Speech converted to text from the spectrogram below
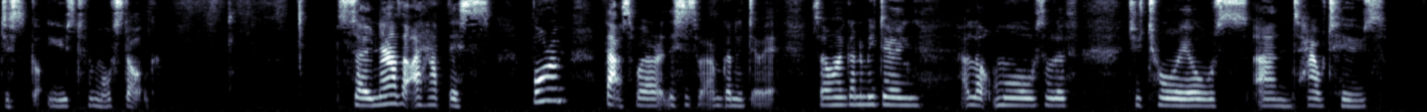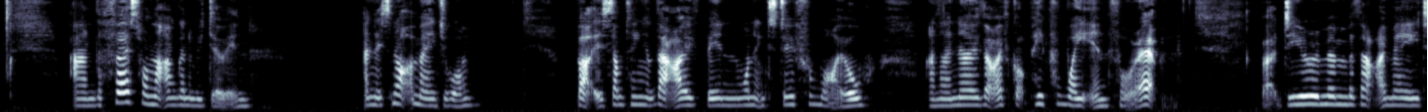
just got used for more stock so now that I have this forum that's where this is where I'm going to do it. So I'm going to be doing a lot more sort of tutorials and how-tos. And the first one that I'm going to be doing and it's not a major one but it's something that I've been wanting to do for a while and I know that I've got people waiting for it. But do you remember that I made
